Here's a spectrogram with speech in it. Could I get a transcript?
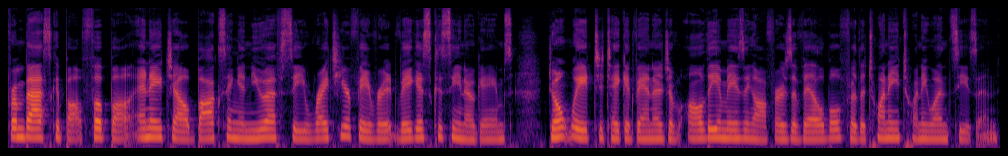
From basketball, football, NHL, boxing, and UFC, right to your favorite Vegas casino games, don't wait to take advantage of all the amazing offers available for the 2021 season.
